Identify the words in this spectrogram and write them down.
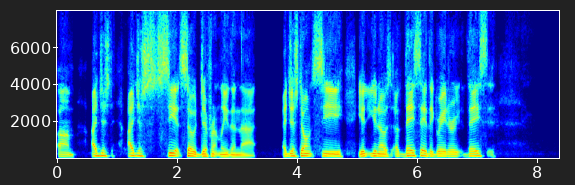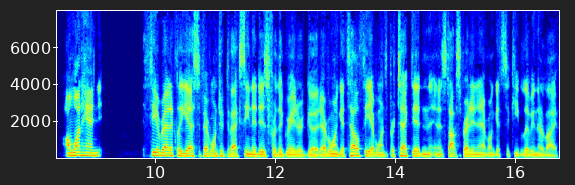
Um, I just I just see it so differently than that. I just don't see you, you know uh, they say the greater they on one hand theoretically, yes, if everyone took the vaccine, it is for the greater good. Everyone gets healthy, everyone's protected, and, and it stops spreading, and everyone gets to keep living their life.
